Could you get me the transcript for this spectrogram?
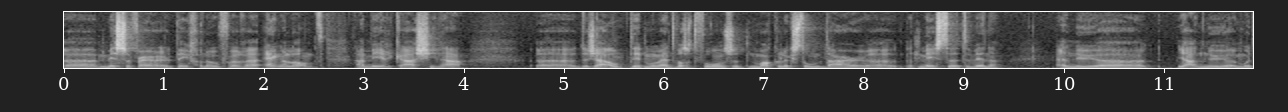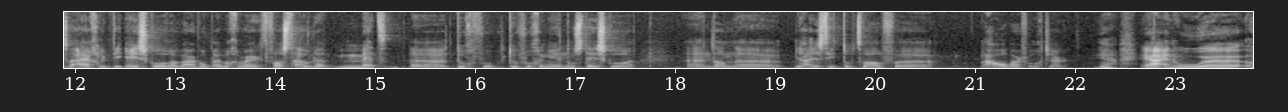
uh, missen ver tegenover uh, Engeland, Amerika, China. Uh, dus ja, op dit moment was het voor ons het makkelijkst om daar het meeste te winnen. En nu, ja, nu moeten we eigenlijk die E-score waar we op hebben gewerkt vasthouden met toevoegingen in ons D-score. En dan ja, is die top 12 haalbaar volgend jaar. Ja, ja en hoe, uh,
